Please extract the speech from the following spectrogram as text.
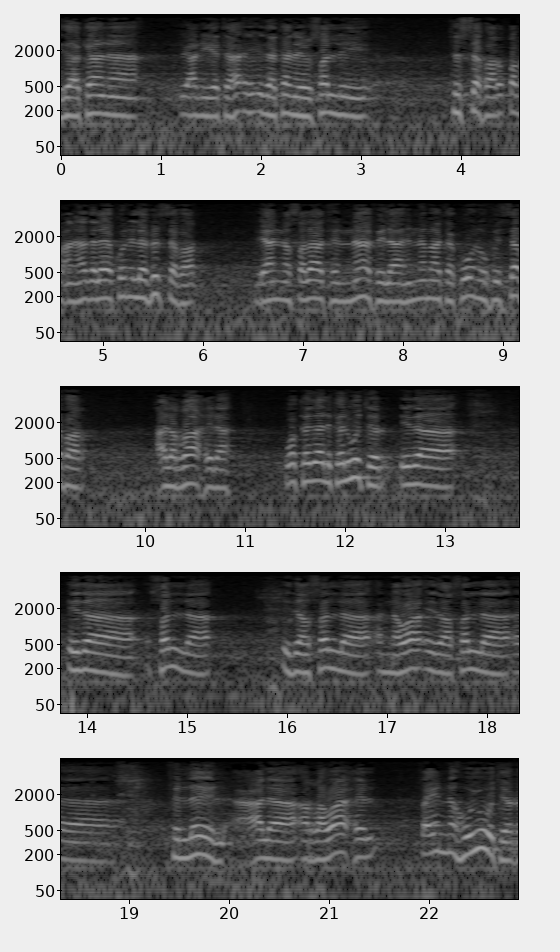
إذا كان يعني يته... إذا كان يصلي في السفر. طبعا هذا لا يكون إلا في السفر. لأن صلاة النافلة إنما تكون في السفر على الراحلة وكذلك الوتر إذا إذا صلى إذا صلى النوا إذا صلى آه، في الليل على الرواحل فإنه يوتر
